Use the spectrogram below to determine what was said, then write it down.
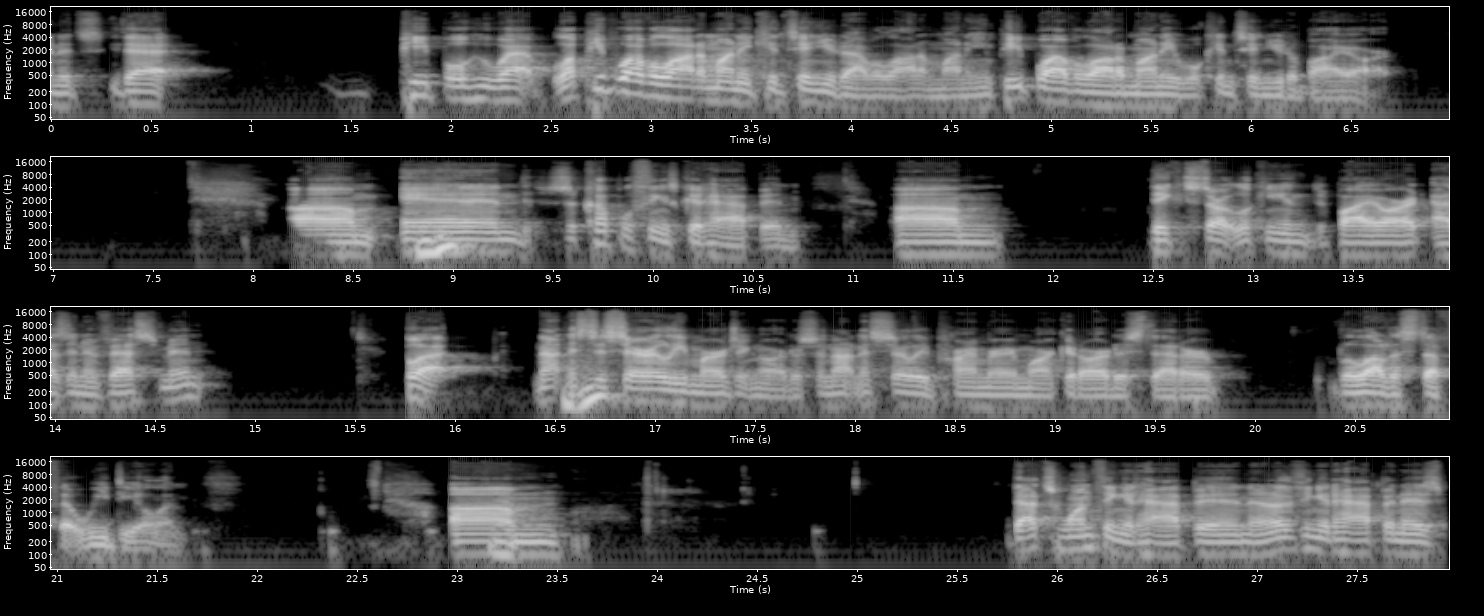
and it's that people who have people have a lot of money continue to have a lot of money, and people who have a lot of money will continue to buy art. Um, mm-hmm. and mm-hmm. so a couple things could happen. Um, they could start looking into buy art as an investment, but not mm-hmm. necessarily emerging artists or not necessarily primary market artists that are a lot of stuff that we deal in. Um. That's one thing that happened. Another thing that happened is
